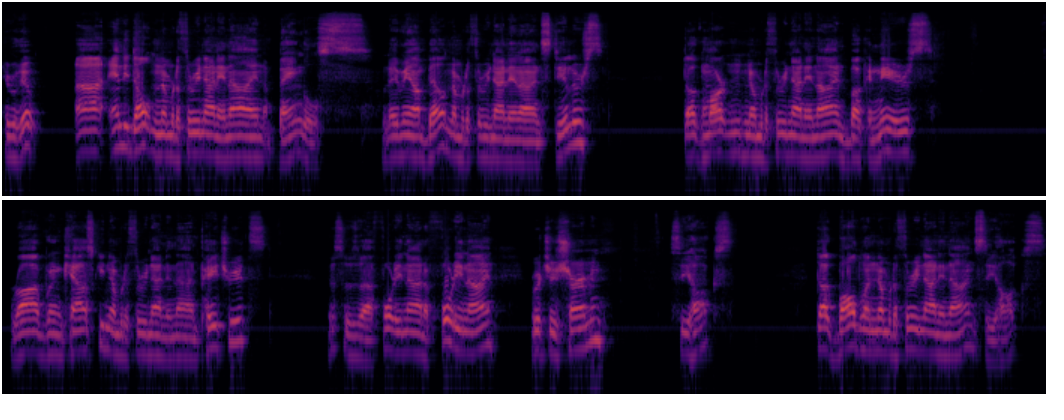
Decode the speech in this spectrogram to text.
Here we go. Uh, Andy Dalton, number 399, Bengals. Le'Veon Bell, number 399, Steelers. Doug Martin, number 399, Buccaneers. Rob Gronkowski, number 399, Patriots. This is a 49 of 49. Richard Sherman, Seahawks. Doug Baldwin, number to 399, Seahawks.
